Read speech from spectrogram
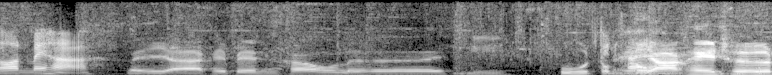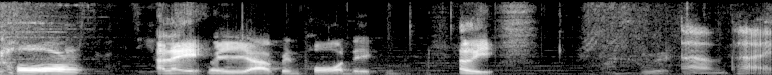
ตอนไม่หา ไม่อยากให้เป็นเขาเลย อืมพูดตรงเป็นๆใครอยากให้เธอท้อง อะไร ไม่อยากเป็นพ่อเด็ก เอ้ยเฮ้ยทำไทย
